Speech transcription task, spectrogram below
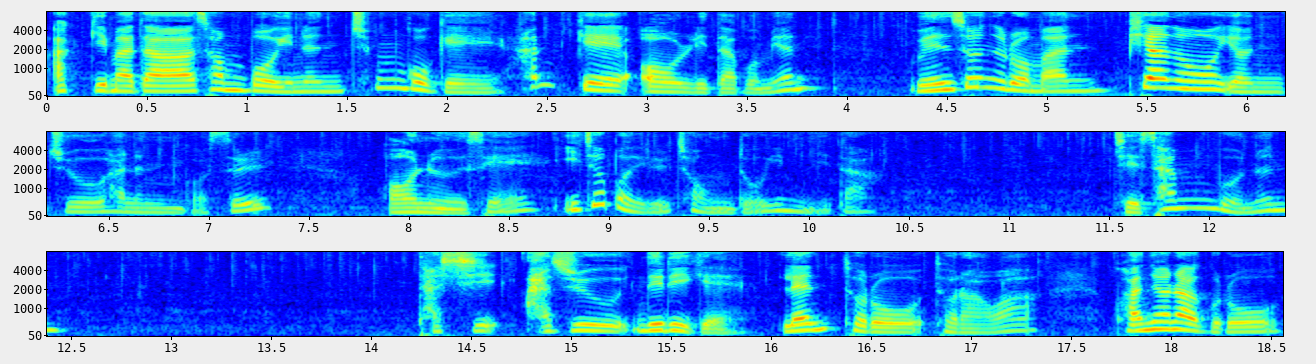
악기마다 선보이는 춤곡에 함께 어울리다 보면 왼손으로만 피아노 연주하는 것을 어느새 잊어버릴 정도입니다. 제3부는 다시 아주 느리게 렌토로 돌아와 관현악으로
